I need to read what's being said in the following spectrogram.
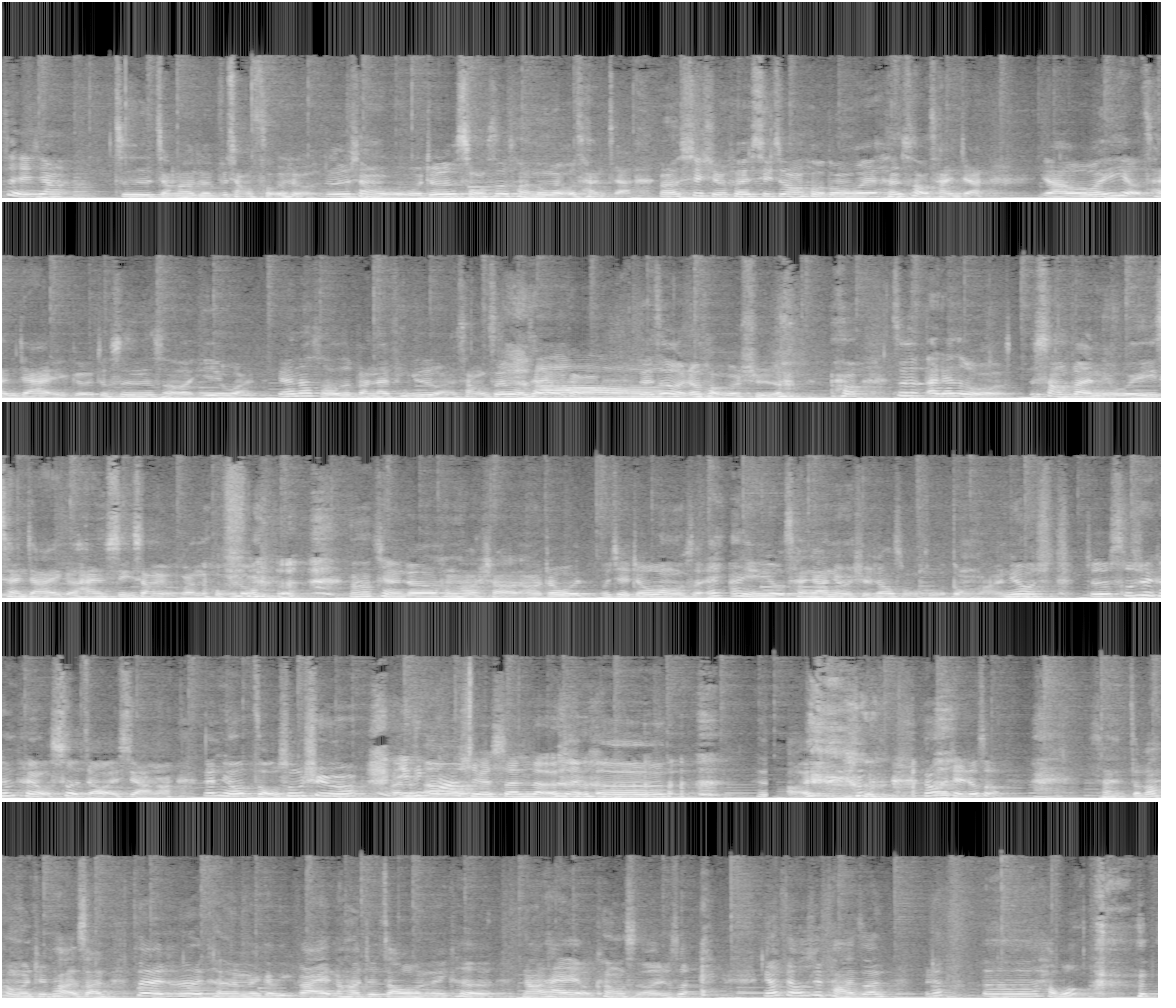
这也像，就是讲到就不想 social，就是像我，我就是什么社团都没有参加，然后戏学会系这种活动我也很少参加。呀，我唯一有参加一个，就是那时候夜晚，因为那时候是办在平日晚上，所以我才有空，对，所以我就跑过去了。这是大概是我上半年唯一参加一个和戏上有关的活动。然后现在就很好笑，然后就我我姐就问我说：“哎，那你有参加你们学校什么活动吗？你有就是出去跟朋友社交一下吗？那你有走出去吗？已经大学生了。”对，呃，很好。然后我姐就说。走吧，我们去爬山。对，就是可能每个礼拜，然后就找我没课，然后他也有空的时候，就说：“哎，你要不要去爬山？”我就呃，好不。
